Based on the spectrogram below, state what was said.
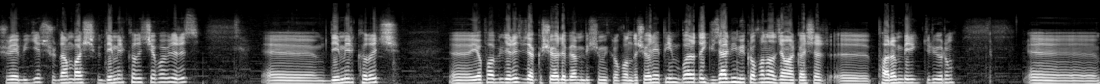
Şuraya bir gir. Şuradan baş demir kılıç yapabiliriz. Ee, demir kılıç e, yapabiliriz. Bir dakika şöyle ben bir şu mikrofonu da şöyle yapayım. Bu arada güzel bir mikrofon alacağım arkadaşlar. Ee, paramı biriktiriyorum. Ee,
